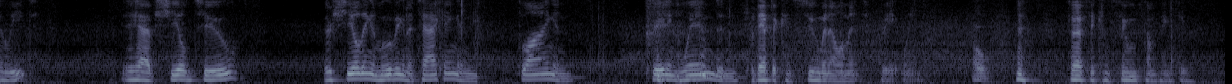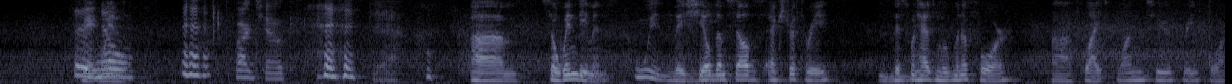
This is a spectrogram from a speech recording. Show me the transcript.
elite. They have shield two. They're shielding and moving and attacking and flying and creating wind, and but they have to consume an element to create wind. Oh. So they have to consume something too. so there's create no. Fart joke. Yeah. Um, so wind demons. Win. They shield themselves extra three. This Mhm. one has movement of four. Uh, flight one, two, three, four.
